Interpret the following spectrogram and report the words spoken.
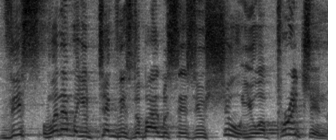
This, whenever you take this, the Bible says you shoot, you are preaching.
